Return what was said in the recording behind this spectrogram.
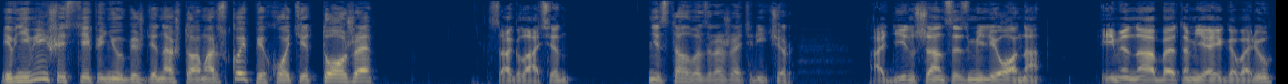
и в не меньшей степени убеждена, что о морской пехоте тоже. Согласен, не стал возражать Ричард. Один шанс из миллиона. Именно об этом я и говорю.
